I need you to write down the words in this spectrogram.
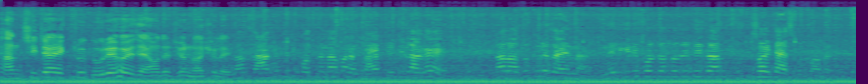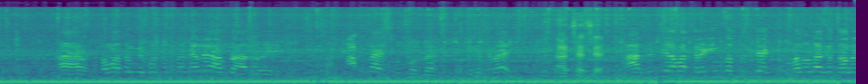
থানচিটা একটু দূরে হয়ে যায় আমাদের জন্য আসলে। লাগে তাহলে অত দূরে যায় না। নীলগিরি পর্যন্ত যদি যান ছয়টা স্কুল পাবেন। আর পর্যন্ত গেলে আপনার ওই আটটা স্কুল করবেন ঠিক আছে ভাই? আচ্ছা আচ্ছা। আর যদি আবার ট্রেকিং করতে যদি একটু ভালো লাগে তাহলে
